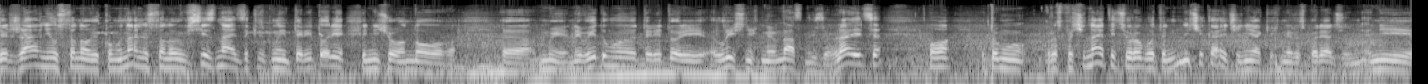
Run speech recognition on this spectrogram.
державні установи, комунальні установи, всі знають закріплені території, нічого нового е, ми не видумуємо, території лишніх не в нас не з'являється. О, тому розпочинайте цю роботу, не чекаючи ніяких ні розпоряджень, ні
